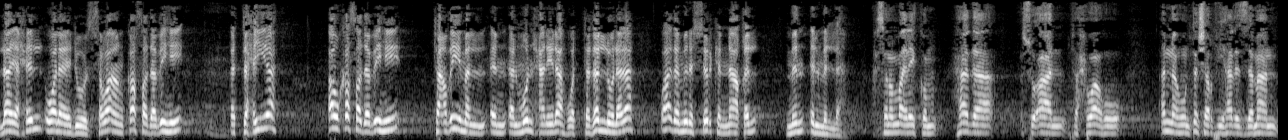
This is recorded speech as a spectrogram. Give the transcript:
لا يحل ولا يجوز سواء قصد به التحية أو قصد به تعظيم المنحني له والتذلل له وهذا من الشرك الناقل من المله أحسن الله إليكم. هذا سؤال فحواه أنه انتشر في هذا الزمان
